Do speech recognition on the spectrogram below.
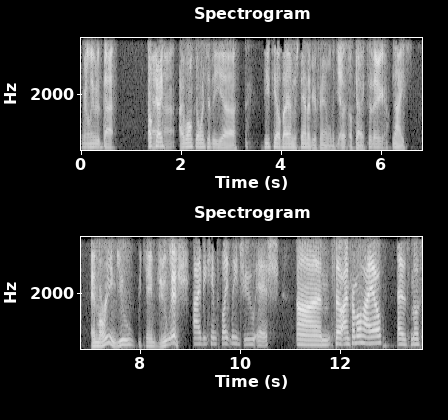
We're going to leave it at that. Okay. And, uh, I won't go into the uh, details I understand of your family. Yes. but- okay. so there you go. Nice. And Maureen, you became Jewish. I became slightly Jewish. Um, so I'm from Ohio, as most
